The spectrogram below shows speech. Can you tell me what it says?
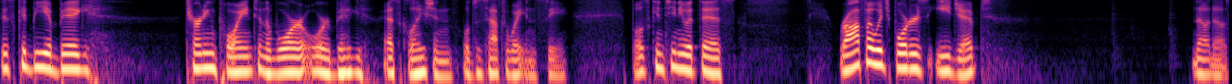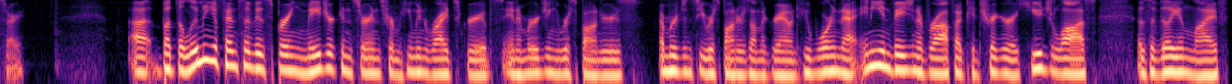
This could be a big turning point in the war or a big escalation. We'll just have to wait and see. But let's continue with this. Rafah, which borders Egypt. No, no, sorry. Uh, but the looming offensive is spurring major concerns from human rights groups and emerging responders, emergency responders on the ground, who warn that any invasion of Rafah could trigger a huge loss of civilian life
